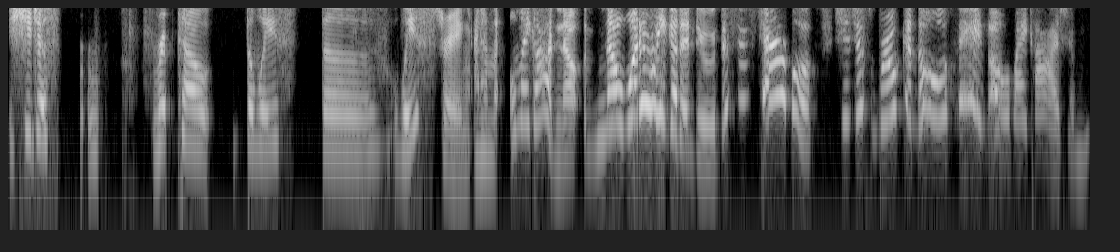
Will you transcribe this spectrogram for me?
she just r- ripped out the waist the waist string and i'm like oh my god no no what are we gonna do? This is terrible. She's just broken the whole thing. Oh my gosh. I'm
